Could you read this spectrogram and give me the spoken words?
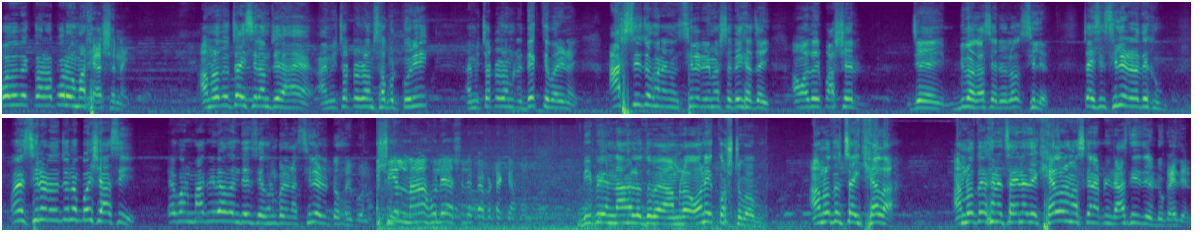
পদত্যাগ করার পরেও মাঠে আসে নাই। আমরা তো চাইছিলাম যে হ্যাঁ আমি চট্টগ্রাম সাপোর্ট করি আমি চট্টগ্রামটা দেখতে পারি নাই। আসছি যখন এখন সিলেটের ম্যাচটা দেখা যাই আমাদের পাশের যে বিভাগ আছে এটা হলো সিলেট। চাইছি সিলেটটা দেখুন মানে সিলেটের জন্য বসে আসি এখন মাগরি বাজান দিয়েছি এখন বলে না সিলেটটা হইব না। বিপিএল না হলে আসলে ব্যাপারটা কেমন? বিপিএল না হলে তবে আমরা অনেক কষ্ট পাবো। আমরা তো চাই খেলা। আমরা তো এখানে চাই না যে খেলার মাঝখানে আপনি রাজনীতিতে ঢুকাই দেন।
